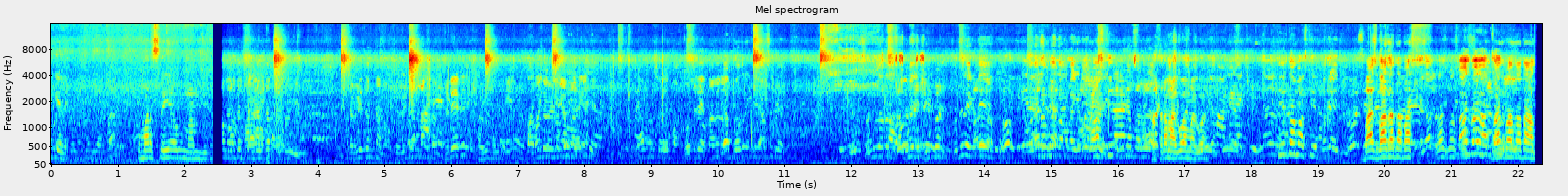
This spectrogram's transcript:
केले. तुम्हाला सही कुमारस्त्री नाम पत्रा मागवा मागवा बस बस आता बस बस बस बस बस आता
